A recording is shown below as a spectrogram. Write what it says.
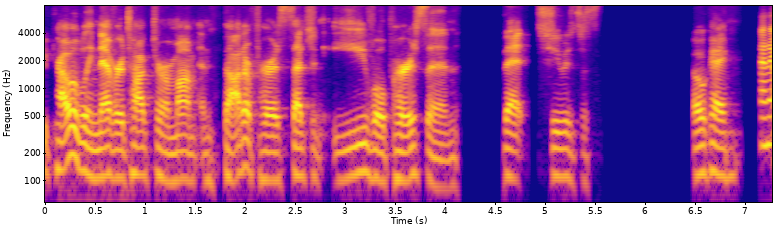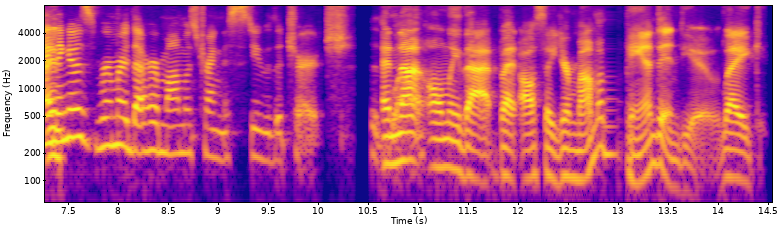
He probably never talked to her mom and thought of her as such an evil person that she was just okay. And I and- think it was rumored that her mom was trying to sue the church. And well. not only that, but also your mom abandoned you. Like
